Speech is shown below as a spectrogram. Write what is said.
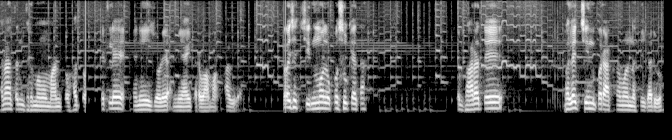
સનાતન ધર્મમાં માનતો હતો, એટલે એની જોડે અન્યાય કરવામાં આવ્યો. તો છે ચીનમાં લોકો શું કહેતા? ભારતે ભલે ચીન પર આક્રમણ નથી કર્યું,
